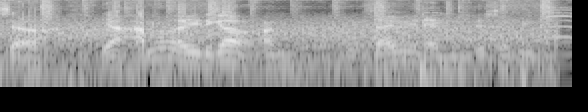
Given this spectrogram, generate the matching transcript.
So, yeah, I'm ready to go. I'm excited, and this will be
